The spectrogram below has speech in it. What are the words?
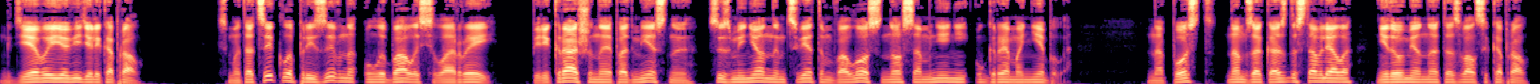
«Где вы ее видели, капрал?» С мотоцикла призывно улыбалась Ларрей, перекрашенная под местную, с измененным цветом волос, но сомнений у Грэма не было. «На пост нам заказ доставляла», — недоуменно отозвался капрал.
